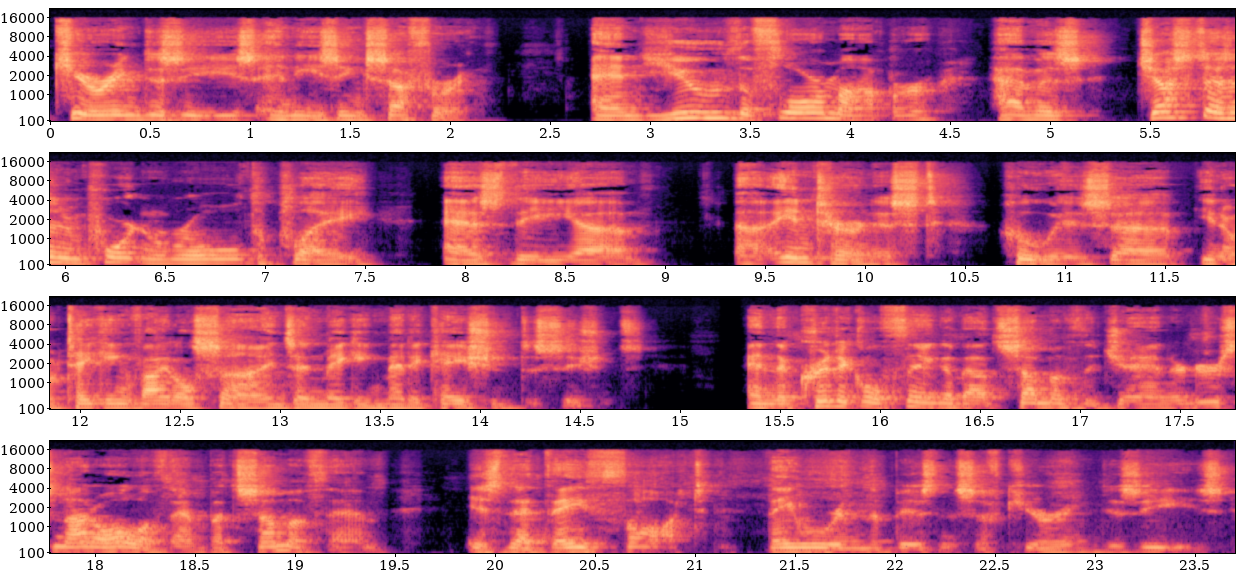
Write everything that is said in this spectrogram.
curing disease, and easing suffering. And you, the floor mopper, have as just as an important role to play as the uh, uh, internist who is, uh, you know, taking vital signs and making medication decisions. And the critical thing about some of the janitors, not all of them, but some of them, is that they thought they were in the business of curing disease,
